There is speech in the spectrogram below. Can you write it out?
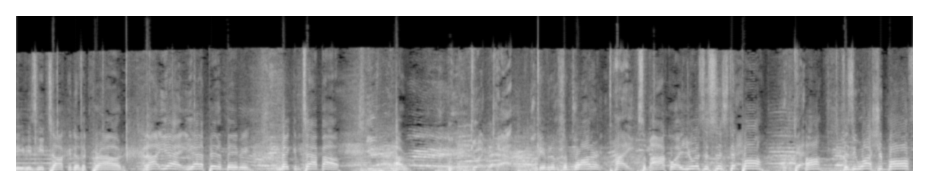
CVZ talking to the crowd. Not yet. You gotta pin him, baby. Make him tap out. Uh, Good cat. giving him some water. Tight. Some aqua. Are you his assistant, Paul? Huh? Does he wash your balls?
